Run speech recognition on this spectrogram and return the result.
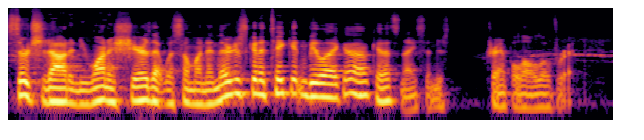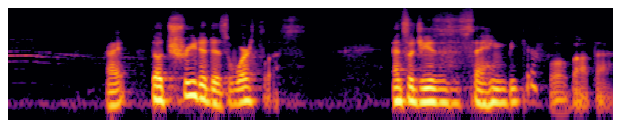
searched it out and you want to share that with someone. And they're just going to take it and be like, oh, okay, that's nice, and just trample all over it. Right? They'll treat it as worthless. And so Jesus is saying, be careful about that.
